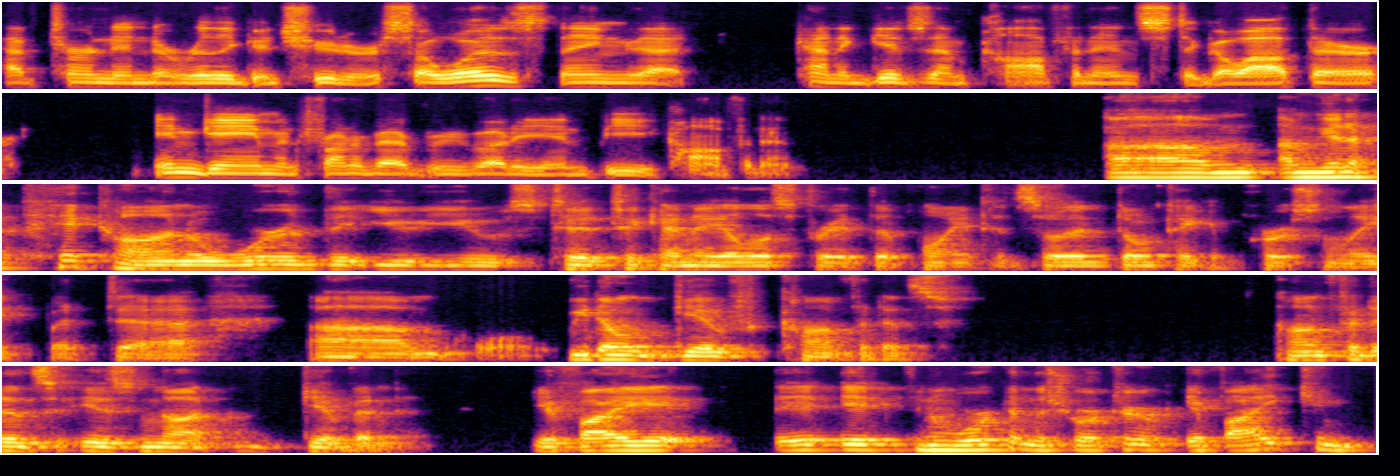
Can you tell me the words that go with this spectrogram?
have turned into really good shooters. So what is the thing that kind of gives them confidence to go out there in game in front of everybody and be confident? Um, I'm gonna pick on a word that you use to to kind of illustrate the point, and so don't take it personally. But uh, um, we don't give confidence. Confidence is not given. If I it, it can work in the short term. If I can,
